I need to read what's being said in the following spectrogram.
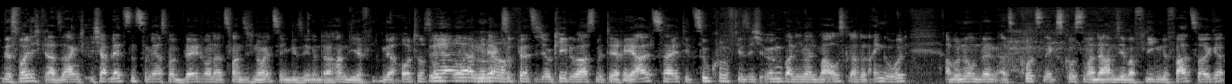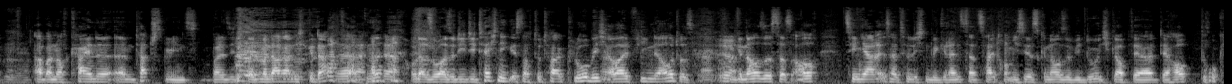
Das wollte ich gerade sagen. Ich, habe letztens zum ersten Mal Blade Runner 2019 gesehen und da haben die ja fliegende Autos und Ja, so. ja, und dann genau. merkst du plötzlich, okay, du hast mit der Realzeit die Zukunft, die sich irgendwann jemand mal ausgedacht hat, eingeholt. Aber nur um dann als kurzen Exkurs zu machen, da haben sie aber fliegende Fahrzeuge, aber noch keine ähm, Touchscreens, weil, sie, weil man daran nicht gedacht hat. Ne? Oder so. Also die, die Technik ist noch total klobig, aber halt fliegende Autos. Ja. Und genauso ist das auch. Zehn Jahre ist natürlich ein begrenzter Zeitraum. Ich sehe es genauso wie du. Ich glaube, der, der Hauptdruckhebel,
